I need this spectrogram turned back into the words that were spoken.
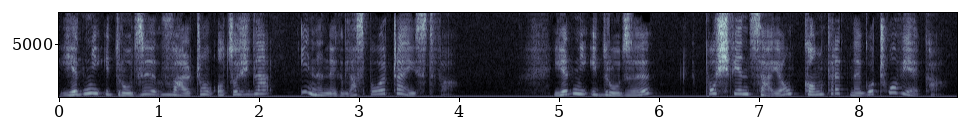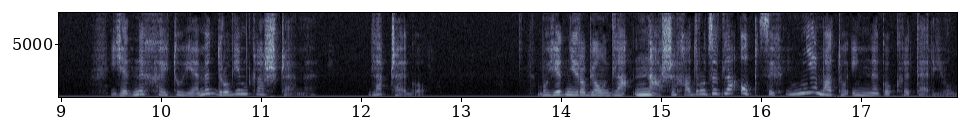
Jedni i drudzy walczą o coś dla innych, dla społeczeństwa. Jedni i drudzy poświęcają konkretnego człowieka. Jednych hejtujemy, drugim klaszczemy. Dlaczego? bo jedni robią dla naszych, a drudzy dla obcych. Nie ma tu innego kryterium.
